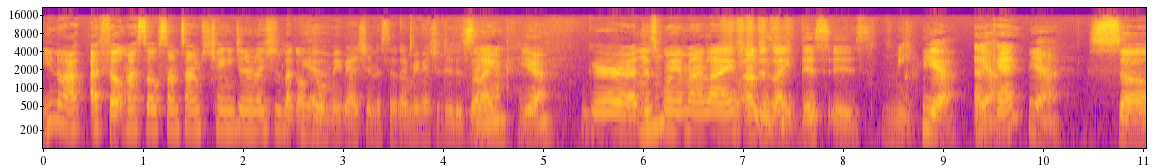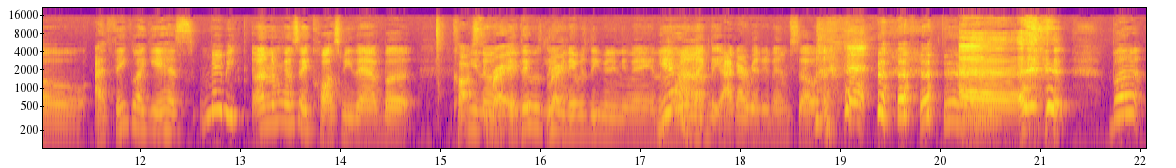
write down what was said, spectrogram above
You know, I, I felt myself sometimes change in a relationship. Like, okay, Yeah. well, maybe I shouldn't have said that. Maybe I should do this. But like, yeah. girl at this Mhm. point in my life i'm just like this is me Yeah. yeah, Okay. Yeah. so i think like it has maybe and i'm gonna say cost me that but Cost. you know right. if they was leaving right. they was leaving anyway and more Yeah. than likely i got rid of them so uh, but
